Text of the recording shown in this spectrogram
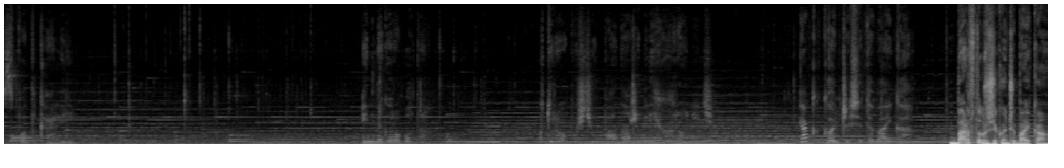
spotkali innego robota, który opuścił pana, żeby ich chronić. Jak kończy się ta bajka? Bardzo dobrze się kończy bajka.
